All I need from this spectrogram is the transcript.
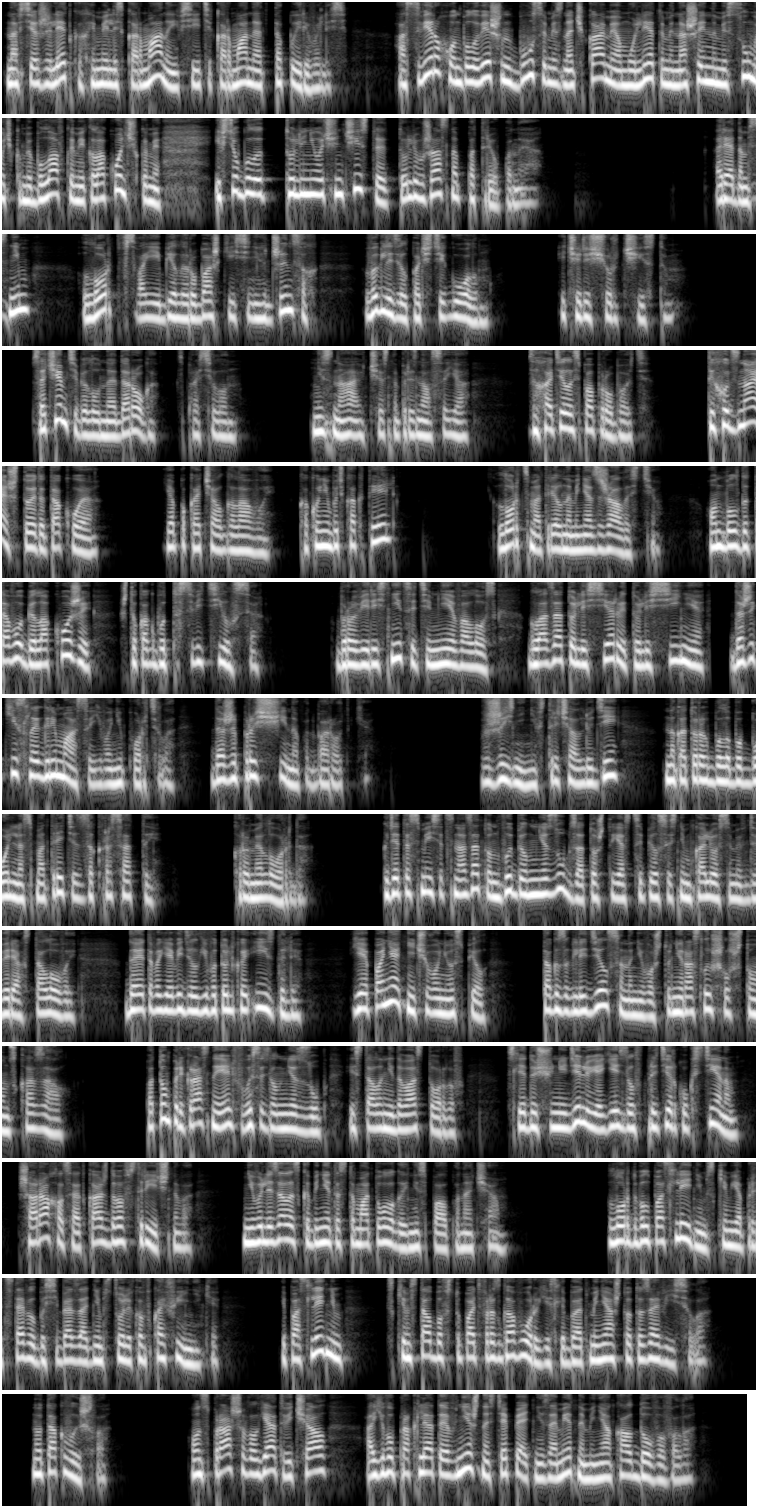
На всех жилетках имелись карманы, и все эти карманы оттопыривались. А сверху он был увешан бусами, значками, амулетами, нашейными сумочками, булавками и колокольчиками, и все было то ли не очень чистое, то ли ужасно потрепанное. Рядом с ним — Лорд в своей белой рубашке и синих джинсах выглядел почти голым и чересчур чистым. «Зачем тебе лунная дорога?» — спросил он. «Не знаю», — честно признался я. «Захотелось попробовать». «Ты хоть знаешь, что это такое?» Я покачал головой. «Какой-нибудь коктейль?» Лорд смотрел на меня с жалостью. Он был до того белокожий, что как будто светился. Брови ресницы темнее волос, глаза то ли серые, то ли синие, даже кислая гримаса его не портила, даже прыщи на подбородке. В жизни не встречал людей, на которых было бы больно смотреть из-за красоты, кроме лорда. Где-то с месяц назад он выбил мне зуб за то, что я сцепился с ним колесами в дверях столовой. До этого я видел его только издали. Я и понять ничего не успел. Так загляделся на него, что не расслышал, что он сказал. Потом прекрасный эльф высадил мне зуб, и стало не до восторгов — Следующую неделю я ездил в притирку к стенам, шарахался от каждого встречного, не вылезал из кабинета стоматолога и не спал по ночам. Лорд был последним, с кем я представил бы себя за одним столиком в кофейнике, и последним, с кем стал бы вступать в разговоры, если бы от меня что-то зависело. Но так вышло. Он спрашивал, я отвечал, а его проклятая внешность опять незаметно меня околдовывала.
